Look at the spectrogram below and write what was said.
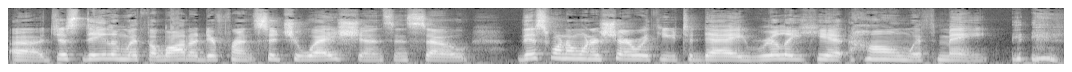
uh, just dealing with a lot of different situations. And so this one I want to share with you today really hit home with me.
